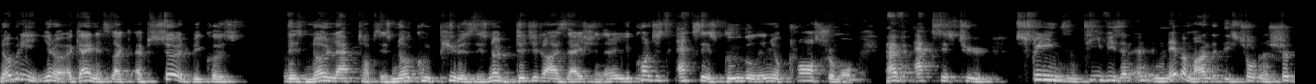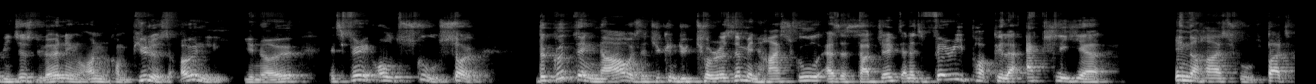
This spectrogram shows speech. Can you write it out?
nobody, you know, again, it's like absurd because there's no laptops, there's no computers, there's no digitization. You, can't just access Google in your classroom or have access to screens and TVs. And, and never mind that these children should be just learning on computers only. You know, it's very old school. So the good thing now is that you can do tourism in high school as a subject, and it's very popular actually here in the high schools. But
